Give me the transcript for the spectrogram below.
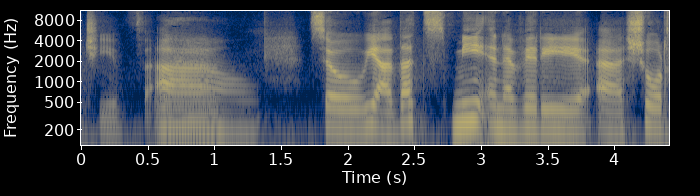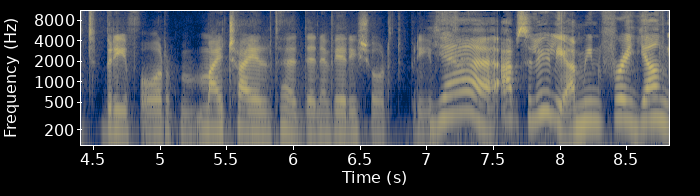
achieve. Uh, Wow. So, yeah, that's me in a very uh, short brief, or my childhood in a very short brief. Yeah, absolutely. I mean, for a young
